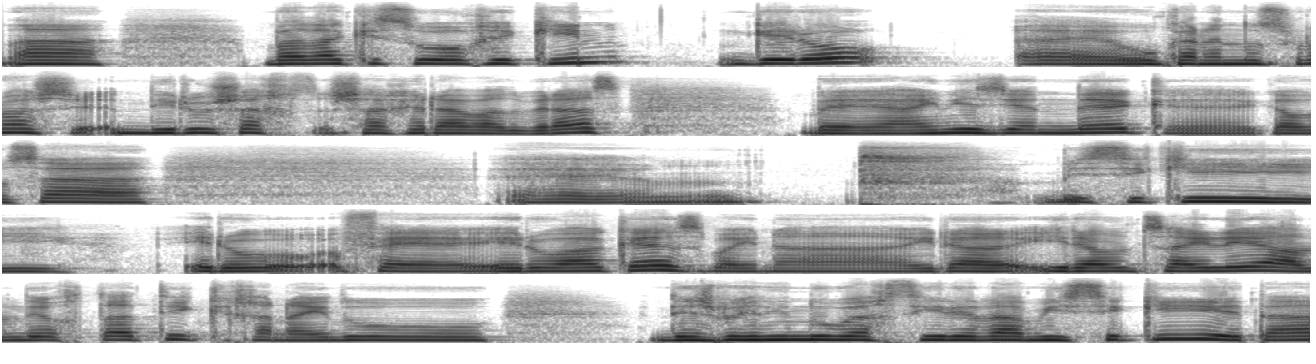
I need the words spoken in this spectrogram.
da, badakizu horrekin, gero, e, ukanen duzula diru sajera bat beraz, be hainiz jendek e, gauza e, pff, biziki ero, fe, eroak ez, baina ira, iraultzaile alde hortatik jana du desberdindu behar zirela biziki eta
